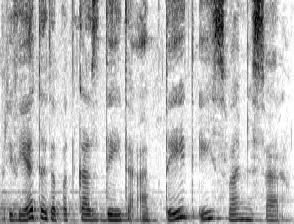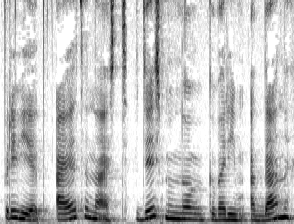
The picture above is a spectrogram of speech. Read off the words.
привет, это подкаст Data Update и с вами Сара. Привет, а это Настя. Здесь мы много говорим о данных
